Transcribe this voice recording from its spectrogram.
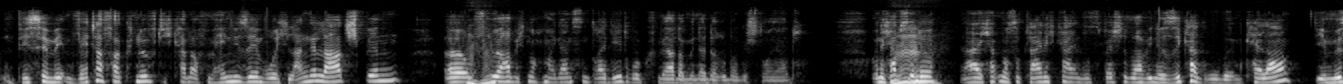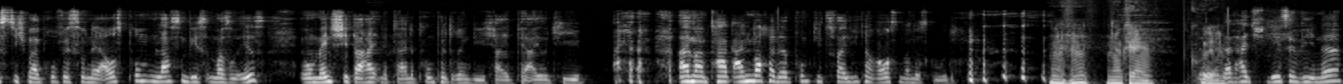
Ein bisschen mit dem Wetter verknüpft. Ich kann auf dem Handy sehen, wo ich lang gelatscht bin. Äh, und mhm. früher habe ich noch meinen ganzen 3D-Druck mehr oder minder darüber gesteuert. Und ich habe mhm. so eine, ja, ich habe noch so Kleinigkeiten, so Special Sachen wie eine Sickergrube im Keller. Die müsste ich mal professionell auspumpen lassen, wie es immer so ist. Im Moment steht da halt eine kleine Pumpe drin, die ich halt per IoT einmal am Tag anmache, der pumpt die zwei Liter raus und dann ist gut. mhm, okay, cool. Ja, und dann halt ein wie, ne,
